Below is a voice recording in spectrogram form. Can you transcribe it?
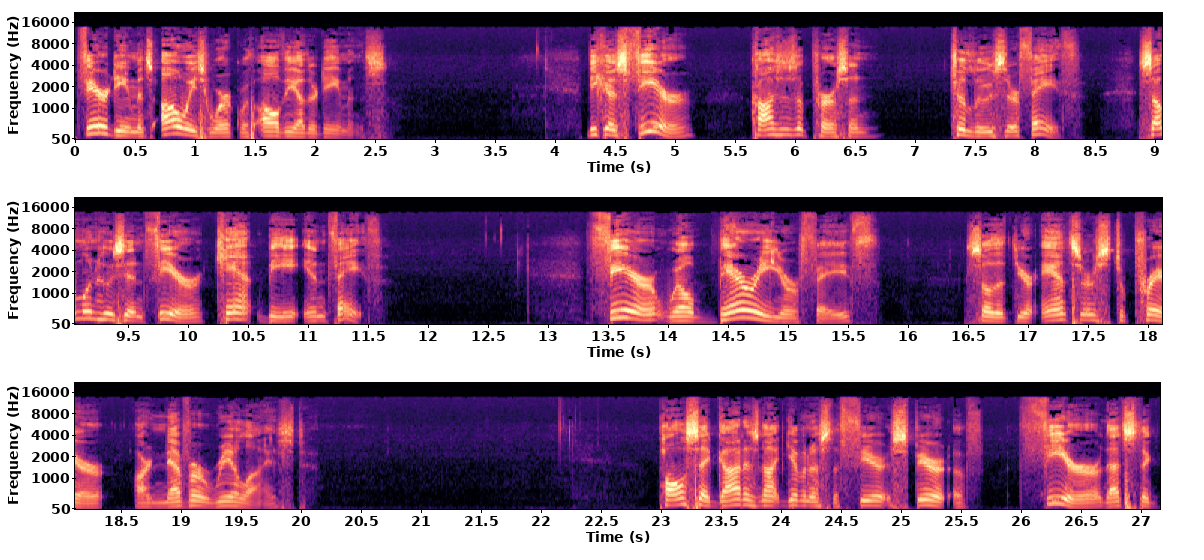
Fear demons always work with all the other demons. Because fear causes a person to lose their faith. Someone who's in fear can't be in faith. Fear will bury your faith so that your answers to prayer are never realized. Paul said God has not given us the fear, spirit of fear. That's the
